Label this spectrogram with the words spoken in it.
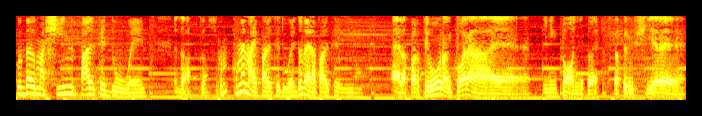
Uber Machine Parte 2. Esatto. Sì. Com- come mai parte 2? Dov'è la parte 1? Eh, la parte 1 ancora è in incognito, eh, sta per uscire,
